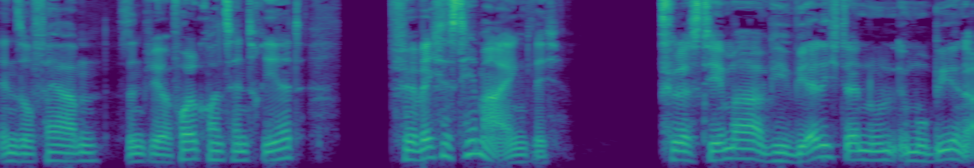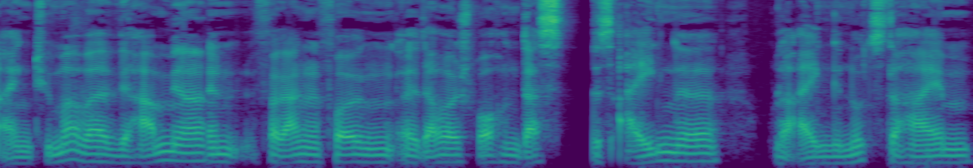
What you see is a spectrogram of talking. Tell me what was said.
Insofern sind wir voll konzentriert. Für welches Thema eigentlich? Für das Thema, wie werde ich denn nun Immobilieneigentümer? Weil wir haben ja in vergangenen Folgen äh, darüber gesprochen, dass das eigene oder eigengenutzte Heim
